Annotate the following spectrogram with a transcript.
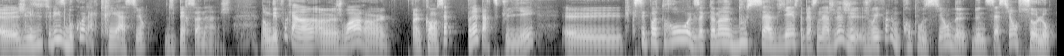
euh, je les utilise beaucoup à la création du personnage. Donc, des fois, quand un joueur a un, un concept très particulier, euh, puis que ne sait pas trop exactement d'où ça vient, ce personnage-là, je, vais faire une proposition d'une session solo.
